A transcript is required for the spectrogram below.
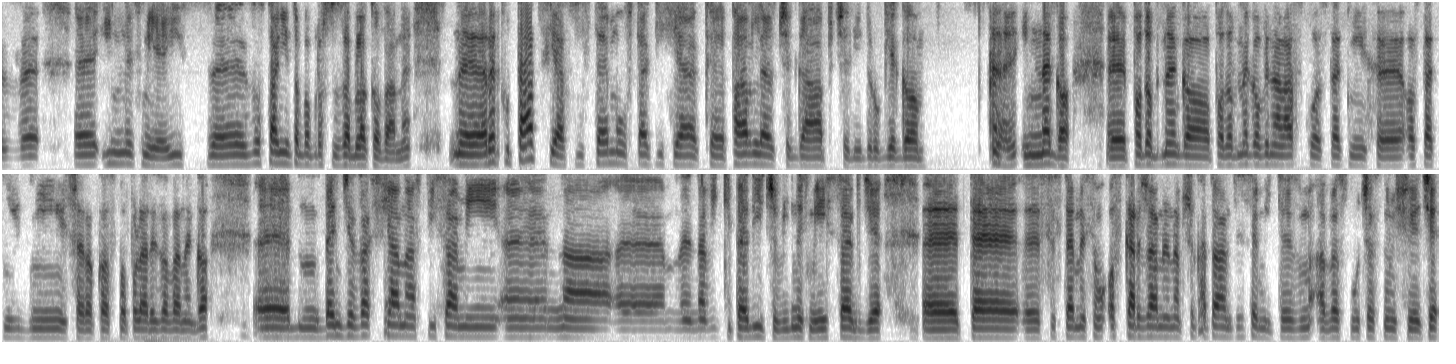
z innych miejsc. Zostanie to po prostu zablokowane. Reputacja systemów takich jak Parler czy Gap, czyli drugiego E, innego e, podobnego, podobnego wynalazku ostatnich, e, ostatnich dni, szeroko spopularyzowanego, będzie zachwiana wpisami na, na Wikipedii czy w innych miejscach, gdzie te systemy są oskarżane na przykład o antysemityzm, a we współczesnym świecie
